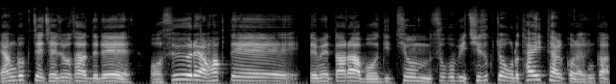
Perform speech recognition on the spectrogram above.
양극재 제조사들의 어, 수요량 확대됨에 따라 뭐 리튬 수급이 지속적으로 타이트할 거라. 그러니까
